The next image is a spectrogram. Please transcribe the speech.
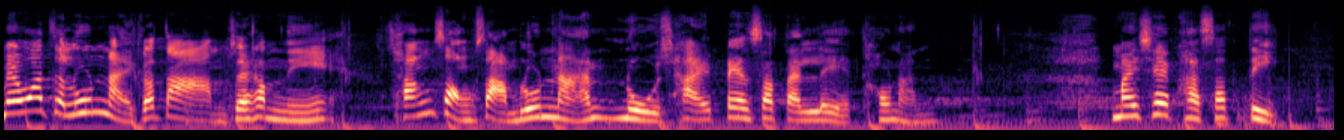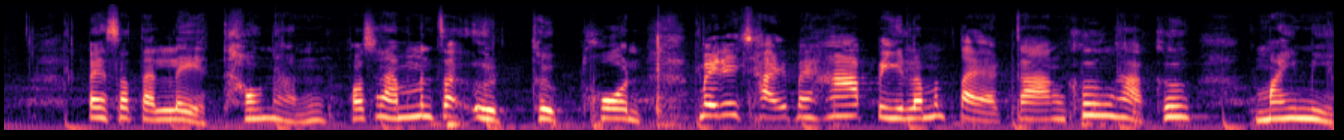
ไม่ว่าจะรุ่นไหนก็ตามใช้คำนี้ ทั้งสองสามรุ่นนั้นหนูใช้เป็นสแตนเลสเท่านั้น ไม่ใช่พลาสติก เป็นสแตนเลสเท่านั้น เพราะฉะนั้นมันจะอึดถึกทน ไม่ได้ใช้ไป 5 ปีแล้วมันแตกกลางครึ่งหักครึ่งไม่มี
